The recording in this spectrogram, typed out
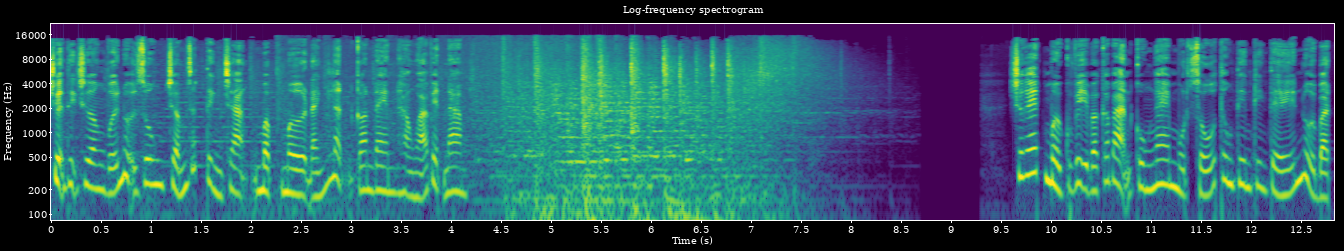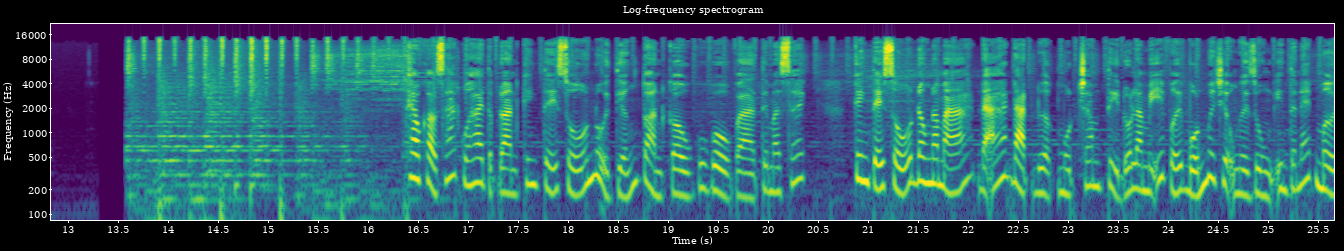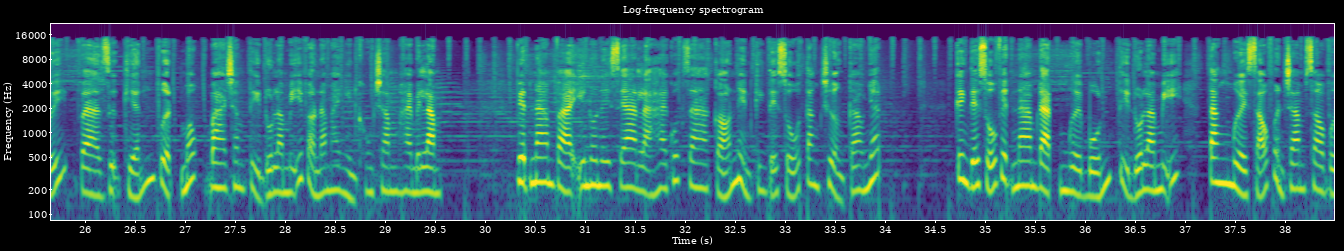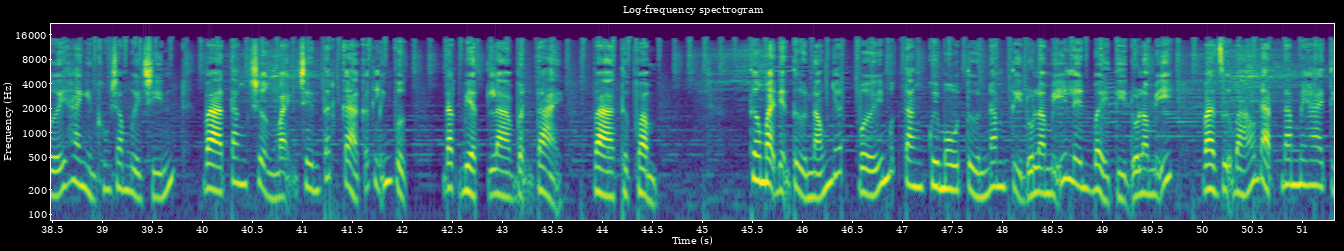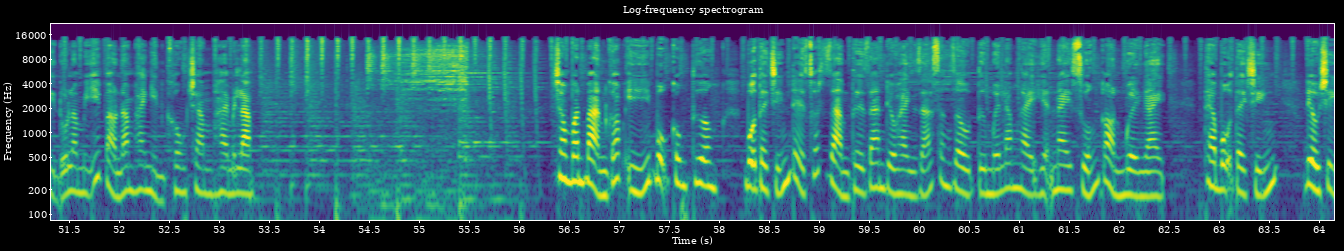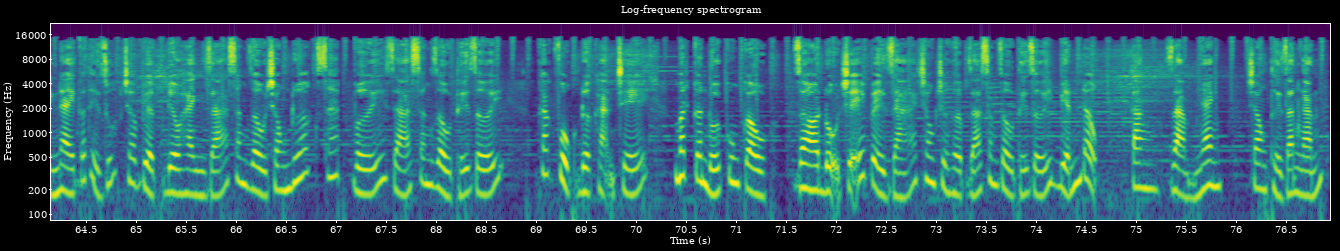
Chuyện thị trường với nội dung chấm dứt tình trạng mập mờ đánh lận con đen hàng hóa Việt Nam. Trước hết mời quý vị và các bạn cùng nghe một số thông tin kinh tế nổi bật. Theo khảo sát của hai tập đoàn kinh tế số nổi tiếng toàn cầu Google và Temasek, kinh tế số Đông Nam Á đã đạt được 100 tỷ đô la Mỹ với 40 triệu người dùng internet mới và dự kiến vượt mốc 300 tỷ đô la Mỹ vào năm 2025. Việt Nam và Indonesia là hai quốc gia có nền kinh tế số tăng trưởng cao nhất. Kinh tế số Việt Nam đạt 14 tỷ đô la Mỹ, tăng 16% so với 2019 và tăng trưởng mạnh trên tất cả các lĩnh vực, đặc biệt là vận tải và thực phẩm. Thương mại điện tử nóng nhất với mức tăng quy mô từ 5 tỷ đô la Mỹ lên 7 tỷ đô la Mỹ và dự báo đạt 52 tỷ đô la Mỹ vào năm 2025. Trong văn bản góp ý Bộ Công Thương, Bộ Tài chính đề xuất giảm thời gian điều hành giá xăng dầu từ 15 ngày hiện nay xuống còn 10 ngày. Theo Bộ Tài chính, điều chỉnh này có thể giúp cho việc điều hành giá xăng dầu trong nước sát với giá xăng dầu thế giới, khắc phục được hạn chế, mất cân đối cung cầu do độ trễ về giá trong trường hợp giá xăng dầu thế giới biến động, tăng, giảm nhanh trong thời gian ngắn.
